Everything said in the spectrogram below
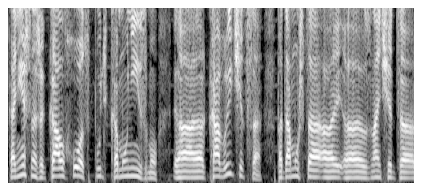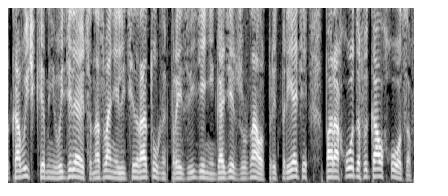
Конечно же, колхоз «Путь к коммунизму» э, кавычится, потому что, э, э, значит, э, кавычками выделяются названия литературных произведений, газет, журналов, предприятий, пароходов и колхозов.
